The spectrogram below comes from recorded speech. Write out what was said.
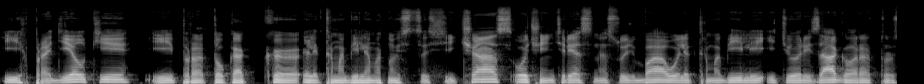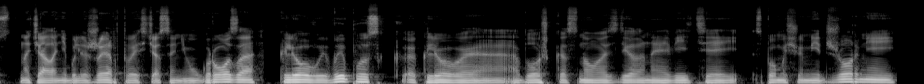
и их проделки, и про то, как к электромобилям относятся сейчас. Очень интересная судьба у электромобилей и теории заговора. То есть сначала они были жертвой, сейчас они угроза. Клевый выпуск, клевая обложка, снова сделанная Витей с помощью Midjourney.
